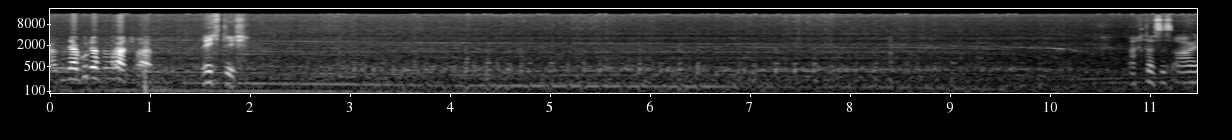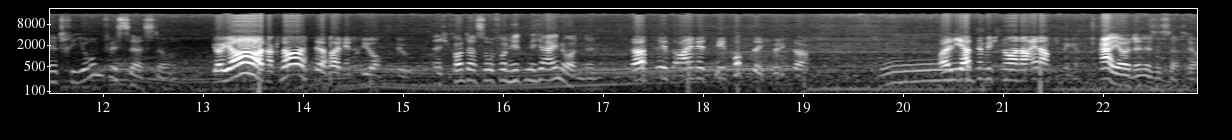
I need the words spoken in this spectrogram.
Das ist ja gut, dass wir es ranschreiben. richtig. Ach, das ist eine Triumph, ist das doch. Ja, ja, na klar ist das eine Triumph. du. Ich konnte das so von hinten nicht einordnen. Das ist eine 1050, würde ich sagen. Weil die hat nämlich nur eine Einarmschwinge. Ah ja, dann ist es das, ja.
